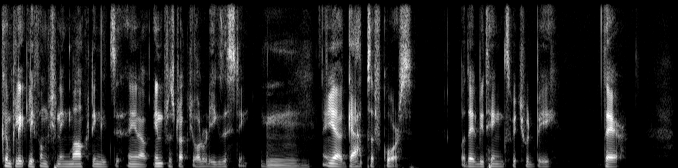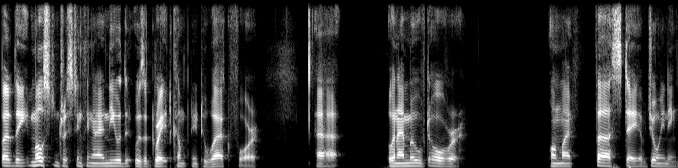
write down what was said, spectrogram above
completely functioning marketing, exi- you know, infrastructure already existing. Mm. Yeah, gaps, of course, but there'd be things which would be there. But the most interesting thing, and I knew that it was a great company to work for. Uh, when I moved over on my first day of joining,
